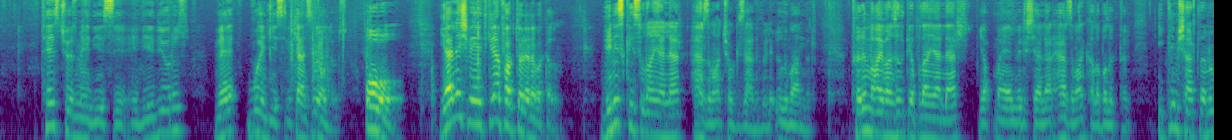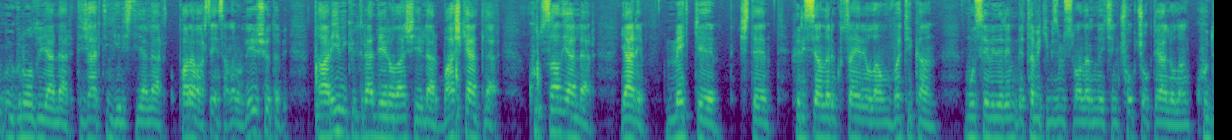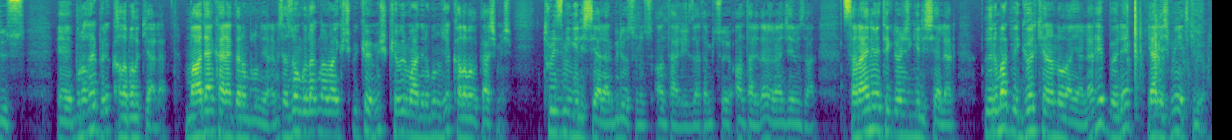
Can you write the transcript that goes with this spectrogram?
test çözme hediyesi hediye ediyoruz ve bu hediyesini kendisine yolluyoruz. Oo. Yerleşmeyi etkileyen faktörlere bakalım. Deniz kıyısı olan yerler her zaman çok güzeldir, böyle ılımandır. Tarım ve hayvancılık yapılan yerler, yapmaya elverişli yerler her zaman kalabalıktır. İklim şartlarının uygun olduğu yerler, ticaretin geliştiği yerler, para varsa insanlar orada yaşıyor tabii. Tarihi ve kültürel değeri olan şehirler, başkentler, kutsal yerler, yani Mekke, işte Hristiyanların kutsal yeri olan Vatikan, Musevilerin ve tabii ki bizim Müslümanların da için çok çok değerli olan Kudüs. E, buralar hep böyle kalabalık yerler. Maden kaynaklarının bulunduğu yerler. Mesela Zonguldak normal küçük bir köymüş. Kömür madeni bulunca kalabalıklaşmış. Turizmin geliştiği yerler biliyorsunuz Antalya'yı zaten bir sürü Antalya'dan öğrencilerimiz var. Sanayinin ve teknolojinin geliştiği yerler. ırmak ve göl kenarında olan yerler hep böyle yerleşmeyi etkiliyor.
